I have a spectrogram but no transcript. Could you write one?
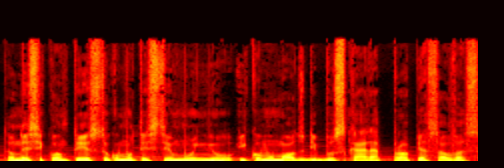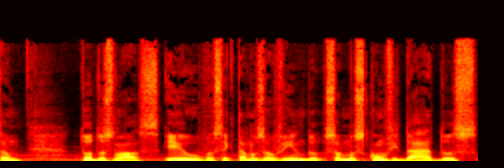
Então, nesse contexto, como testemunho e como modo de buscar a própria salvação, todos nós, eu, você que está nos ouvindo, somos convidados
